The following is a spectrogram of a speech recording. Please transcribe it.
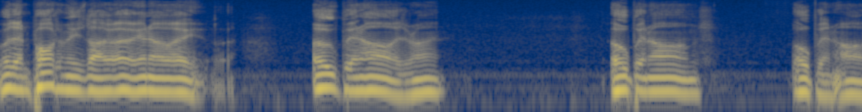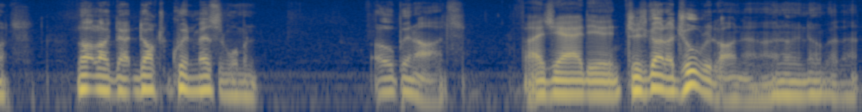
But then part of me is like, oh, you know, hey, open eyes, right? Open arms, open hearts. Not like that Dr. Quinn Medicine woman. Open hearts. Fudge yeah, dude. She's got a jewelry line now. I don't even know about that.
